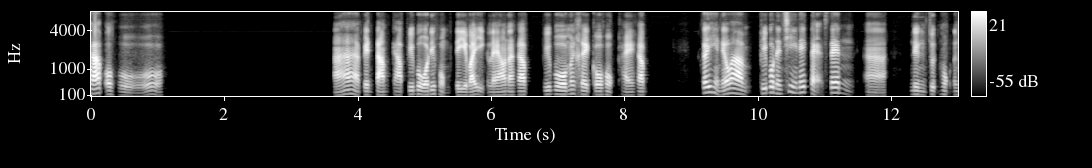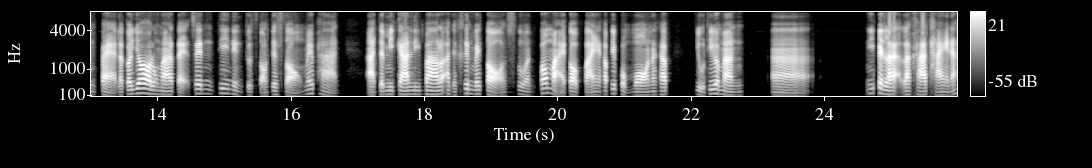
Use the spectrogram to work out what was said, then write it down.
ครับ โอ้โห อ่า เป็นตามกราฟฟิโบที่ผมตีไว้อีกแล้วนะครับฟิโบไม่เคยโกหกใครครับ ก็จะเห็นได้ว่าฟิโบนัชชีได้แตะเส้น อ่า1.618 แล้วก็ย่อลงมาแตะเส้นที่ 1.272 ไม่ผ่าน อาจจะมีการรีบาวแล้วอาจจะขึ้นไปต่อส่วนเป้าหมายต่อไปนะครับ ที่ผมมองนะครับ อยู่ที่ประมาณอ่านี่เป็นราราคาไทยนะ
